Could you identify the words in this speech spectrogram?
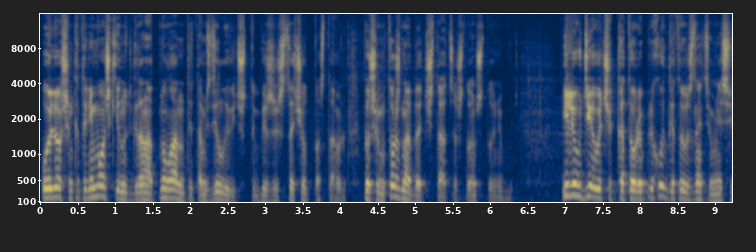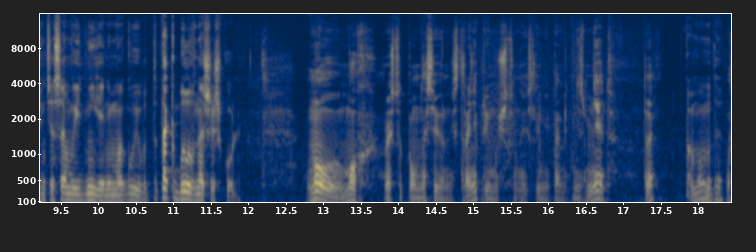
Ой, Лешенька, ты не можешь кинуть гранату? Ну, ладно, ты там сделай вид, что ты бежишь, зачет поставлю. Потому что ему тоже надо отчитаться, что он что-нибудь. Или у девочек, которые приходят, готовы, знаете, у меня сегодня те самые дни, я не могу. И вот так и было в нашей школе. Ну, мох растет, по-моему, на северной стороне преимущественно, если мне память не изменяет. Да? По-моему, да.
